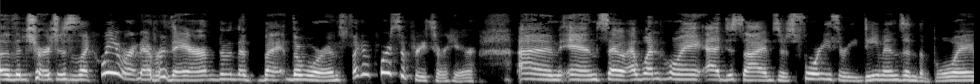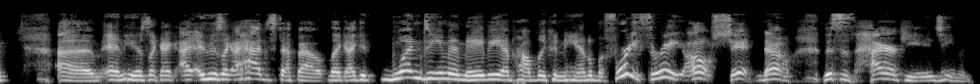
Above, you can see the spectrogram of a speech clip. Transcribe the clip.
uh, the church is like, we were never there. The, the, but the Warrens, like, of course the priests are here. Um, and so at one point, Ed decides there's 43 demons in the boy. Um, and he was like, I, I, he was like, I had to step out. Like I could, one demon maybe I probably couldn't handle, but 43, oh shit, no, this is hierarchy demon.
